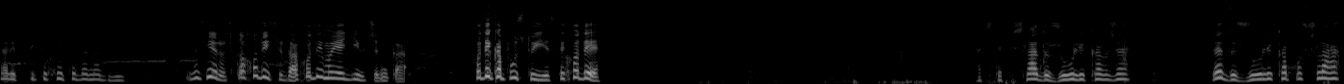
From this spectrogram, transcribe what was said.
Зараз петухи тебе наб'ють. Зефірочка, ходи сюди, ходи, моя дівчинка. Ходи капусту їсти, ходи. Бачите, пішла до жуліка вже. Вже до жуліка пішла.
